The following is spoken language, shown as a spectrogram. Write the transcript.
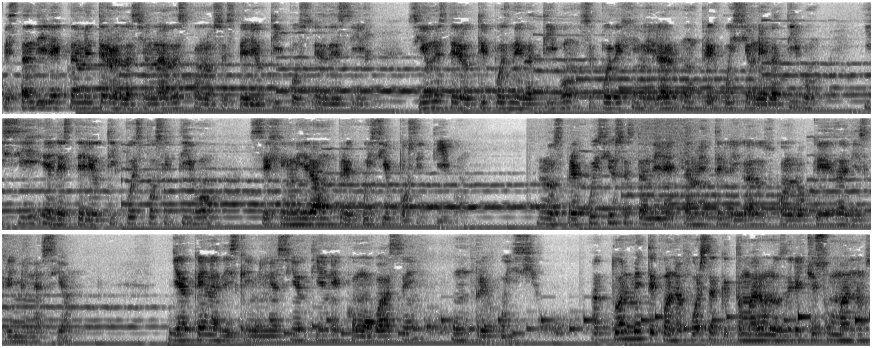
están directamente relacionadas con los estereotipos, es decir, si un estereotipo es negativo, se puede generar un prejuicio negativo y si el estereotipo es positivo, se genera un prejuicio positivo. Los prejuicios están directamente ligados con lo que es la discriminación, ya que la discriminación tiene como base un prejuicio. Actualmente con la fuerza que tomaron los derechos humanos,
